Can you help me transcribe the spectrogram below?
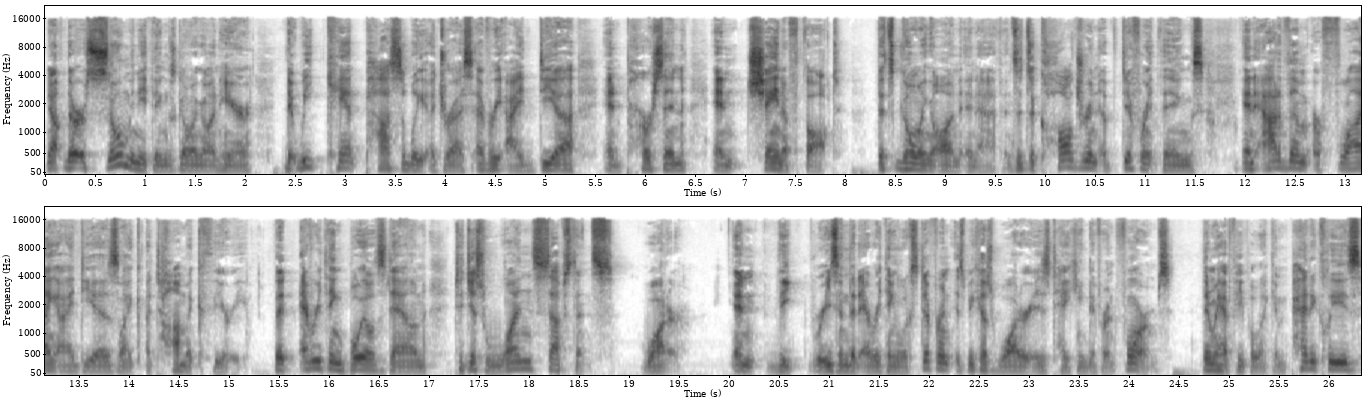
Now, there are so many things going on here that we can't possibly address every idea and person and chain of thought that's going on in Athens. It's a cauldron of different things, and out of them are flying ideas like atomic theory, that everything boils down to just one substance, water. And the reason that everything looks different is because water is taking different forms. Then we have people like Empedocles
